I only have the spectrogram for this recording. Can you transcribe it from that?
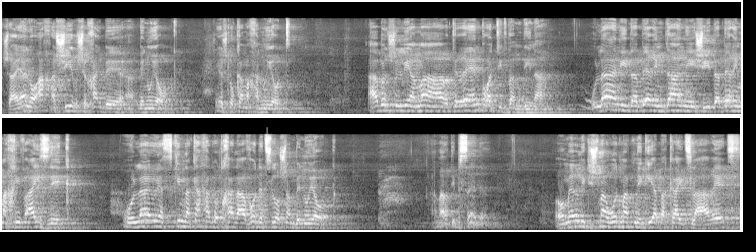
שהיה לו אח עשיר שחי בניו יורק, שיש לו כמה חנויות. אבא שלי אמר, תראה, אין פה עתיד במדינה. אולי אני אדבר עם דני, שידבר עם אחיו אייזיק, אולי הוא יסכים לקחת אותך לעבוד אצלו שם בניו יורק. אמרתי, בסדר. הוא אומר לי, תשמע, הוא עוד מעט מגיע בקיץ לארץ,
